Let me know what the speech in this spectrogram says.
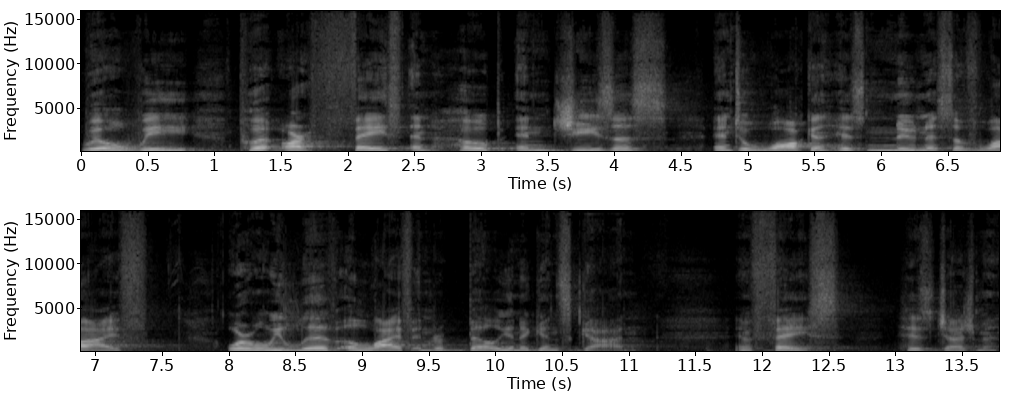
Will we put our faith and hope in Jesus and to walk in his newness of life, or will we live a life in rebellion against God and face his judgment?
